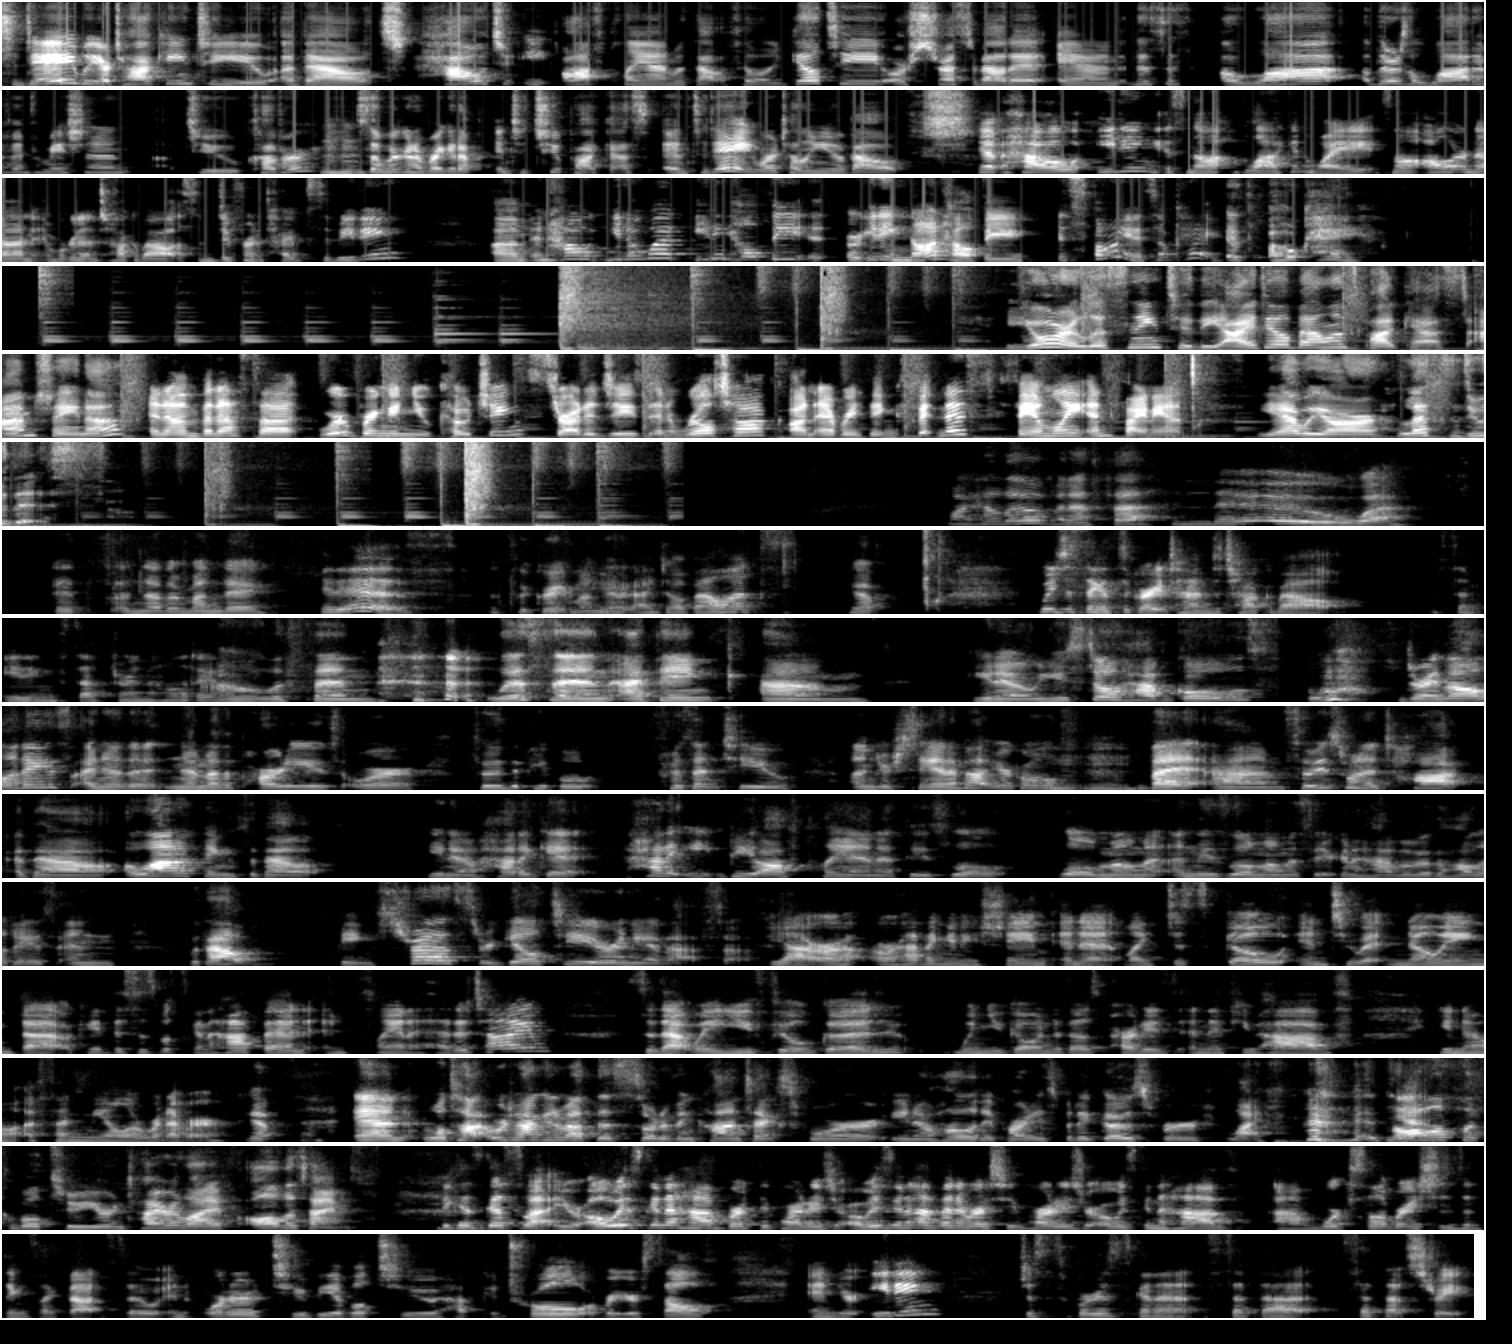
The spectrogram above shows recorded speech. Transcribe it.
Today, we are talking to you about how to eat off plan without feeling guilty or stressed about it. And this is a lot, there's a lot of information to cover. Mhm. So, we're going to break it up into two podcasts. And today, we're telling you about Yep, how eating is not black and white. It's not all or none. And we're going to talk about some different types of eating um, and how, you know what, eating healthy or eating not healthy, it's fine. It's okay. it's okay. You're listening to the Ideal Balance Podcast. I'm Shana. And I'm Vanessa. We're bringing you coaching, strategies, and real talk on everything fitness, family, and finance. Yeah, we are. Let's do this. Well, hello, Vanessa. Hello. It's another Monday. It is. It's a great Here Monday. at Ideal Balance. Yep. We just think it's a great time to talk about some eating stuff during the holidays. Oh, listen, listen. I think, um, you know, you still have goals during the holidays. I know that none of the parties or food that people present to you understand about your goals. Mm-mm. But um, so we just want to talk about a lot of things about, you know, how to get how to eat be off plan at these little little moment and these little moments that you're going to have over the holidays, and without being stressed or guilty or any of that stuff. yeah or, or having any shame in it like just go into it knowing that okay this is what's going to happen and plan ahead of time so that way you feel good when you go into those parties and if you have you know a fun meal or whatever Yep. So, And we'll talk. We're talking about this sort of in context for you know holiday parties, but it goes for life. it's all applicable to your entire life, all the times. because guess what you're always going to have birthday parties you're always going to have anniversary parties you're always going to have um, work celebrations and things like that so in order to be able to have control over yourself and your eating just we're just going to set that set that straight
